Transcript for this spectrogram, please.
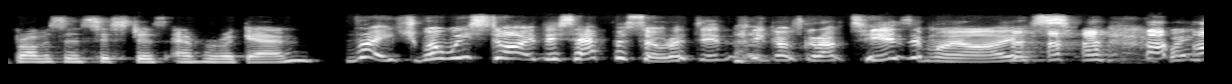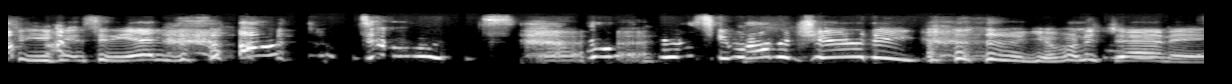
brothers and sisters ever again. Rach, when we started this episode, I didn't think I was going to have tears in my eyes. Wait till you get to the end. oh, don't. We're on a journey. You're on a journey.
